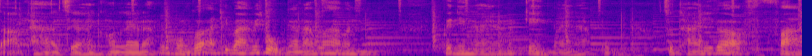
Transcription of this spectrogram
สามทหารเสือแห่งฮอลแลนด์นะผมก็อธิบายไม่ถูกไงนะว่ามันเป็นยังไงนะมันเก่งไหมนะครับผมสุดท้ายนี้ก็ฝาก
